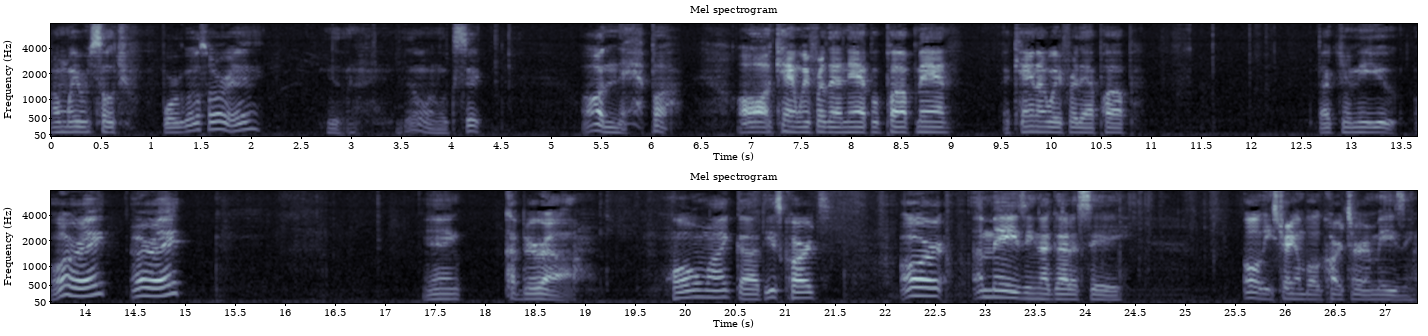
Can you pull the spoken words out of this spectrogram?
Unwavering Soldier Borgos, alright. That one looks sick. Oh, Nappa. Oh, I can't wait for that Nappa pop, man. I cannot wait for that pop. Dr. Myuu. Alright, alright. And Kabira. Oh my god, these cards are amazing, I gotta say. All these Dragon Ball cards are amazing.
